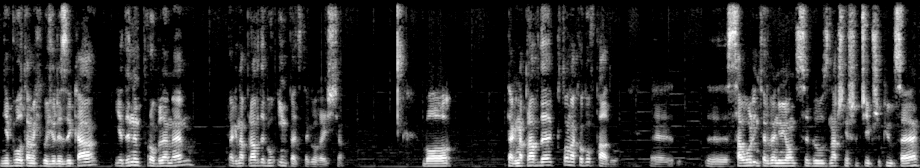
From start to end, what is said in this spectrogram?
Nie było tam jakiegoś ryzyka. Jedynym problemem tak naprawdę był impet tego wejścia. Bo tak naprawdę kto na kogo wpadł. E, e, Saul interweniujący był znacznie szybciej przy piłce.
